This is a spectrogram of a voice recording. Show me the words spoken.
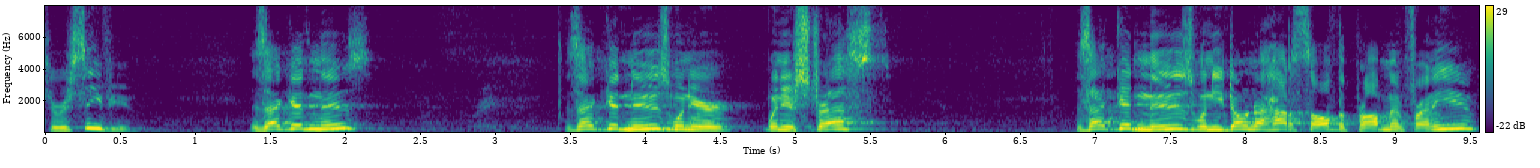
to receive you. Is that good news? Is that good news when you're when you're stressed? Is that good news when you don't know how to solve the problem in front of you?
